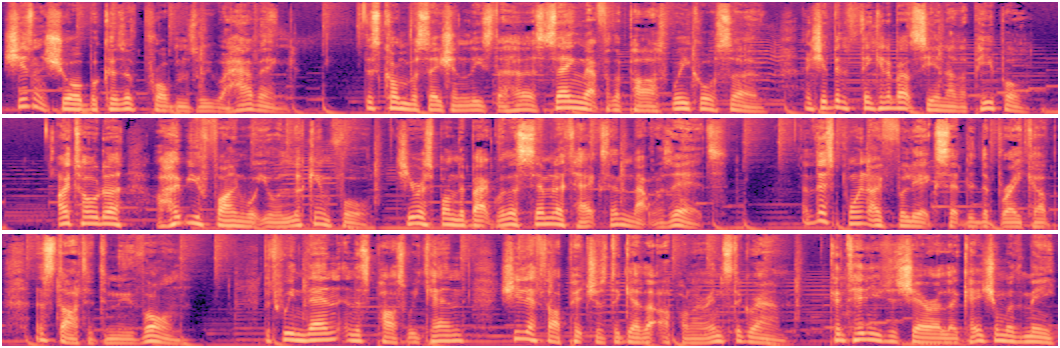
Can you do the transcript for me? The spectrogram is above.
she isn't sure because of problems we were having. This conversation leads to her saying that for the past week or so, and she'd been thinking about seeing other people. I told her, I hope you find what you were looking for. She responded back with a similar text, and that was it. At this point, I fully accepted the breakup and started to move on. Between then and this past weekend, she left our pictures together up on her Instagram, continued to share her location with me,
